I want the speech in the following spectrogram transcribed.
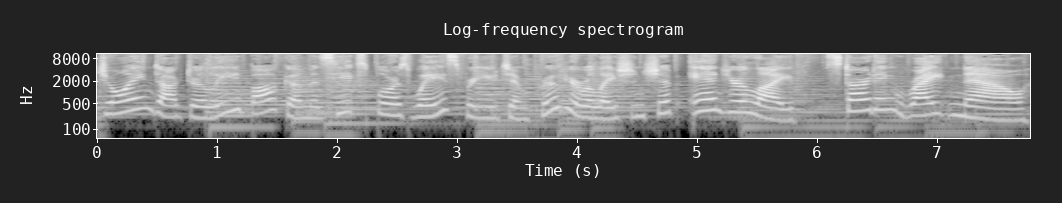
Join Dr. Lee Baucom as he explores ways for you to improve your relationship and your life, starting right now.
